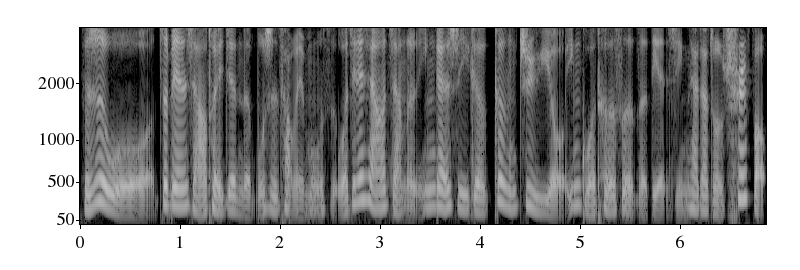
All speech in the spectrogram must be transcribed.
可是我这边想要推荐的不是草莓慕斯，我今天想要讲的应该是一个更具有英国特色的点心，它叫做 trifle。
